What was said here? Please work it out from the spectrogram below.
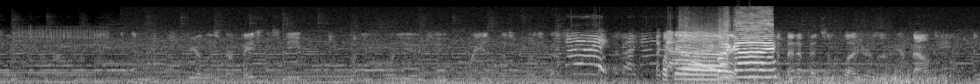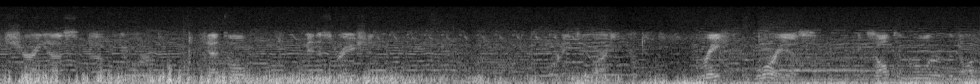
Frail vessels, and fearless or faceless deep, coming for you to grant this worthy vessel. Buckeye! Buckeye! the benefits and pleasures of your bounty, ensuring us of your gentle ministration according to our need. Great, glorious, exalted ruler of the north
